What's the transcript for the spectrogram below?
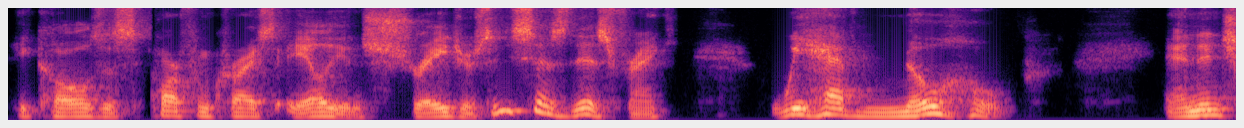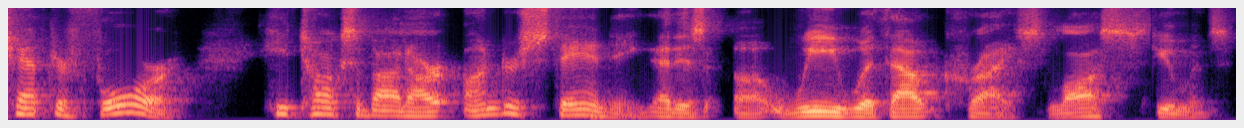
he calls us, apart from Christ, aliens, strangers. And he says this, Frank, we have no hope. And in chapter four, he talks about our understanding that is, uh, we without Christ, lost humans.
